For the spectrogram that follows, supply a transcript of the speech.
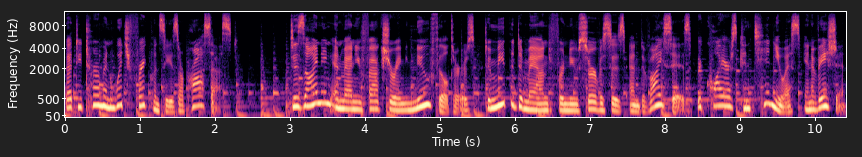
that determine which frequencies are processed. Designing and manufacturing new filters to meet the demand for new services and devices requires continuous innovation.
